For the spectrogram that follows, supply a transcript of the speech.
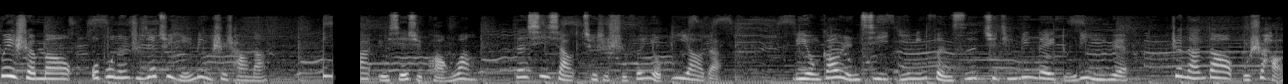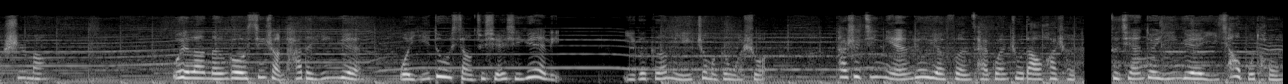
为什么我不能直接去引领市场呢？”他有些许狂妄，但细想却是十分有必要的。利用高人气引领粉丝去听另类独立音乐，这难道不是好事吗？为了能够欣赏他的音乐，我一度想去学习乐理。一个歌迷这么跟我说。他是今年六月份才关注到华晨，此前对音乐一窍不通，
